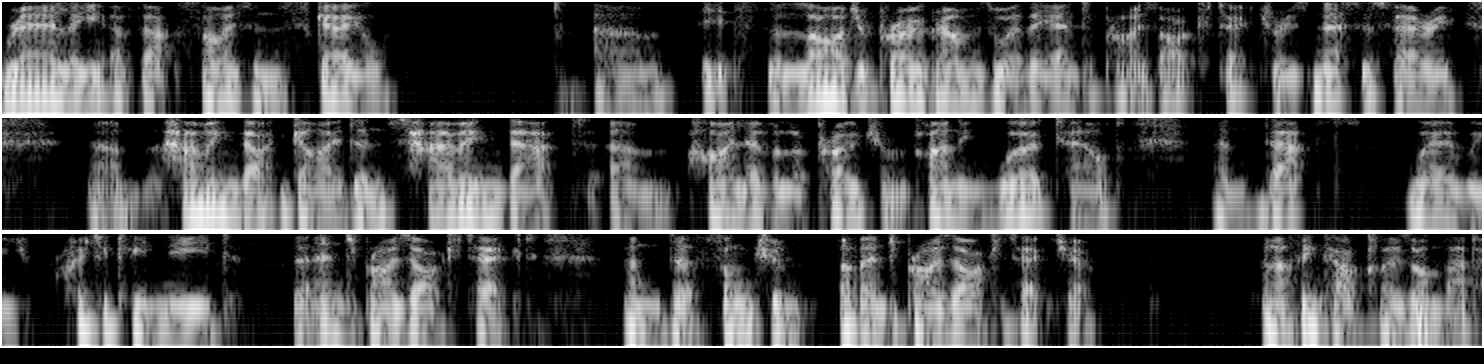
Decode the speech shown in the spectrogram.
rarely of that size and scale. Um, it's the larger programs where the enterprise architecture is necessary. Um, having that guidance, having that um, high level approach and planning worked out, and that's where we critically need the enterprise architect and the function of enterprise architecture. And I think I'll close on that.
